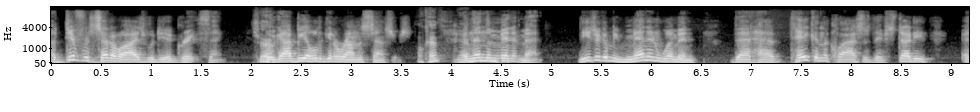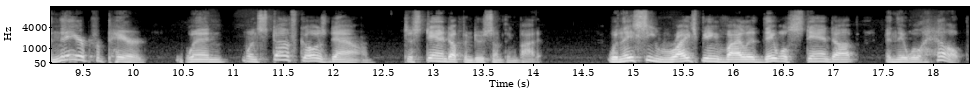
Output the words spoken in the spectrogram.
You know, a different set of eyes would be a great thing. Sure. We got to be able to get around the censors. Okay. And then the Minutemen. These are going to be men and women that have taken the classes, they've studied, and they are prepared when when stuff goes down to stand up and do something about it. When they see rights being violated, they will stand up and they will help.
